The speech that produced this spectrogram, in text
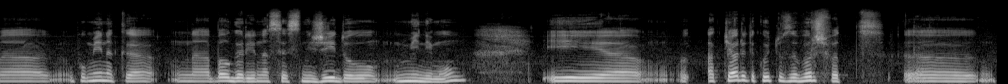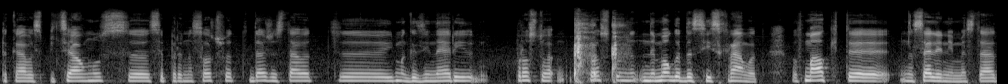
а, поминъка на българина се снижи до минимум и а, актьорите, които завършват а, такава специалност, а, се пренасочват, даже стават а, и магазинери, просто, просто не могат да се изхранват. В малките населени места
